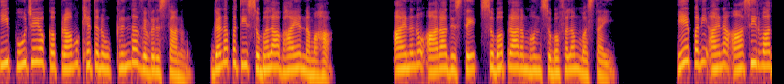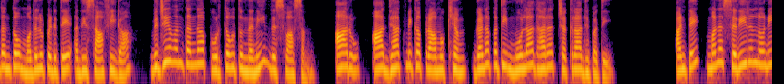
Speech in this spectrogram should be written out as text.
ఈ పూజ యొక్క ప్రాముఖ్యతను క్రింద వివరిస్తాను. గణపతి శుభలాభాయ నమః. ఆయనను ఆరాధిస్తే శుభప్రారంభం శుభఫలం వస్తాయి. ఏ పని ఆయన ఆశీర్వాదంతో మొదలుపెడితే అది సాఫీగా విజయవంతంగా పూర్తవుతుందని విశ్వాసం. ఆరు ఆధ్యాత్మిక ప్రాముఖ్యం గణపతి మూలాధార చక్రాధిపతి. అంటే మన శరీరంలోని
